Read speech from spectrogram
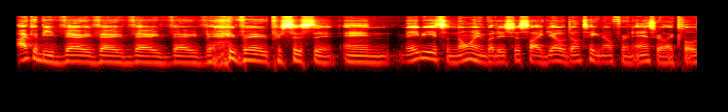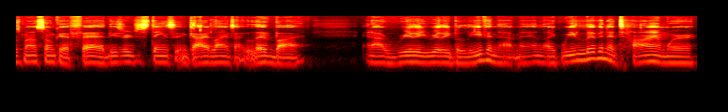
I could be very, very, very, very, very, very persistent. And maybe it's annoying, but it's just like, yo, don't take no for an answer. Like closed mouths don't get fed. These are just things and guidelines I live by. And I really, really believe in that, man. Like we live in a time where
